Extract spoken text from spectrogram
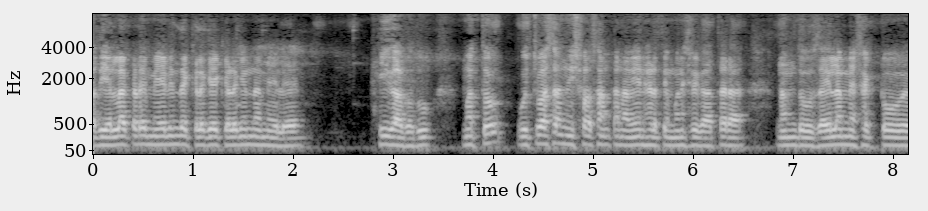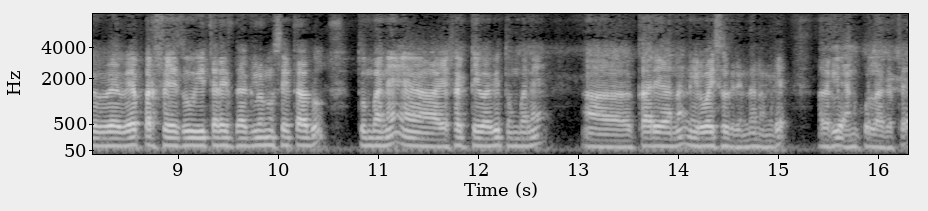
ಅದು ಎಲ್ಲ ಕಡೆ ಮೇಲಿಂದ ಕೆಳಗೆ, ಕೆಳಗಿಂದ ಮೇಲೆ ಹೀಗಾಗೋದು. ಮತ್ತು ಉಚ್ಛ್ವಾಸ, ನಿಶ್ವಾಸ ಅಂತ ನಾವೇನು ಹೇಳ್ತೀವಿ ಮನುಷ್ಯರಿಗೆ, ಆ ಥರ ನಮ್ಮದು ಜೈಲಮ್ ಎಫೆಕ್ಟು ವೇಪರ್ ಫೇಸು ಈ ಥರ ಇದ್ದಾಗ್ಲೂ ಸಹಿತ ಅದು ತುಂಬಾ ಎಫೆಕ್ಟಿವ್ ಆಗಿ ತುಂಬಾ ಕಾರ್ಯನ ನಿರ್ವಹಿಸೋದ್ರಿಂದ ನಮಗೆ ಅದರಲ್ಲಿ ಅನುಕೂಲ ಆಗುತ್ತೆ.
